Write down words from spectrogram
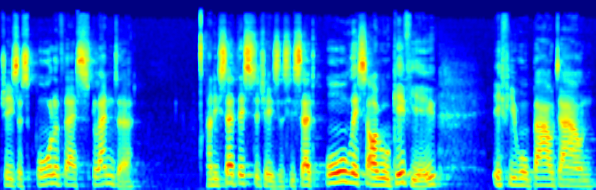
Jesus all of their splendor. And he said this to Jesus He said, All this I will give you if you will bow down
